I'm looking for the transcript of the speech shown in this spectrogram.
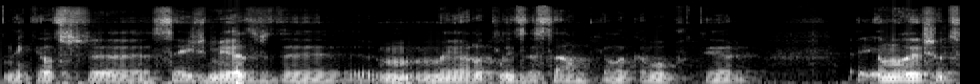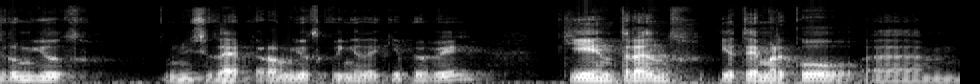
Naqueles uh, seis meses de maior utilização que ele acabou por ter, ele não deixou de ser humilde. No início da época era o miúdo que vinha da equipa B, que entrando e até marcou um,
